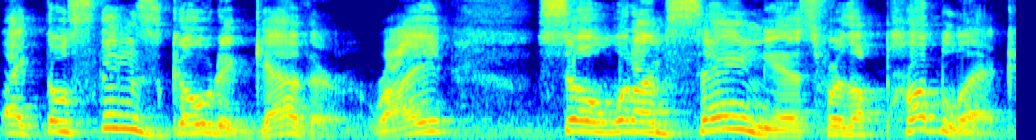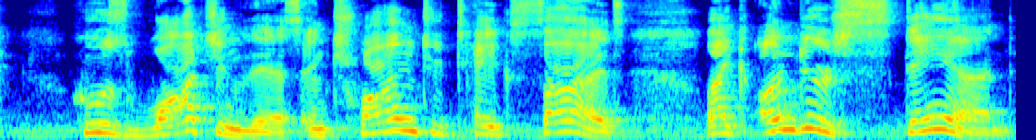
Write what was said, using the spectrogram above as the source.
like those things go together, right? So what I'm saying is for the public who's watching this and trying to take sides, like understand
